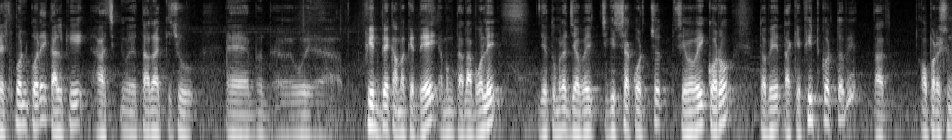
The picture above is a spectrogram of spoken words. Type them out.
রেসপন্ড করে, কালকে আজ তারা কিছু ফিডব্যাক আমাকে দেয় এবং তারা বলে যে তোমরা যেভাবে চিকিৎসা করছ সেভাবেই করো, তবে তাকে ফিট করতে হবে তার অপারেশন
